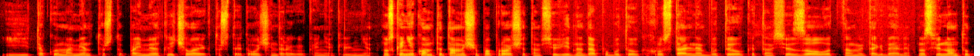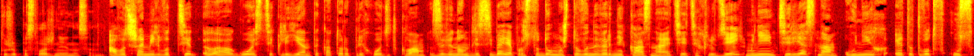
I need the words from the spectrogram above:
И такой момент, то, что поймет ли человек, то, что это очень дорогой коньяк или нет. Ну, с коньяком-то там еще попроще, там все видно, да, по бутылке, хрустальная бутылка, там все золото там и так далее. Но с вином тут уже посложнее, на самом деле. А вот, Шамиль, вот те э, гости, клиенты, которые приходят к вам за вином для себя, я просто думаю, что вы наверняка знаете этих людей. Мне интересно, у них этот вот вкус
